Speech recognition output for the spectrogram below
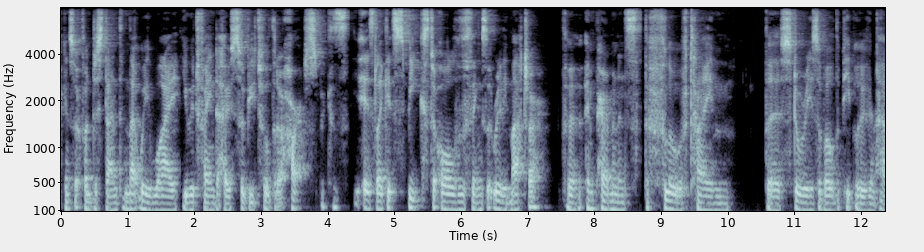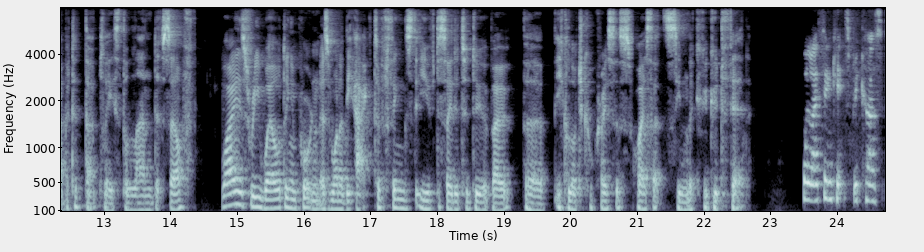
I can sort of understand in that way why you would find a house so beautiful that it hurts, because it's like it speaks to all of the things that really matter the impermanence, the flow of time, the stories of all the people who've inhabited that place, the land itself. Why is rewilding important as one of the active things that you've decided to do about the ecological crisis? Why does that seem like a good fit? Well, I think it's because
